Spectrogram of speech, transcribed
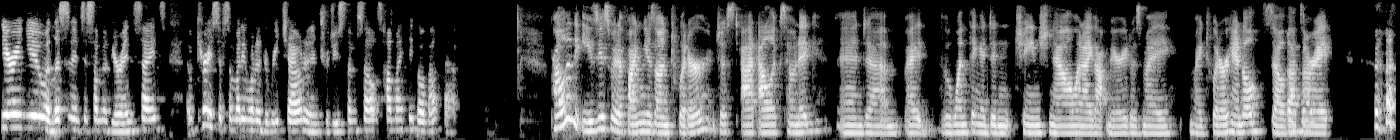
hearing you and listening to some of your insights. I'm curious if somebody wanted to reach out and introduce themselves, how might they go about that? Probably the easiest way to find me is on Twitter, just at Alex Honig. And um, I, the one thing I didn't change now when I got married was my my Twitter handle, so that's uh-huh. all right. well,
